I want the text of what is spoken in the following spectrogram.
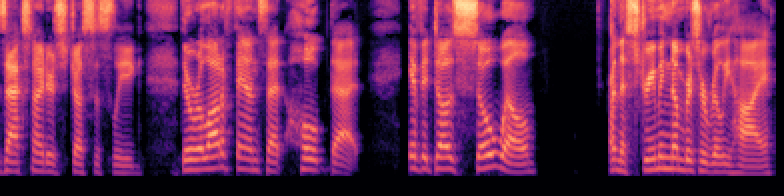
Zack Snyder's Justice League, there were a lot of fans that hoped that if it does so well and the streaming numbers are really high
